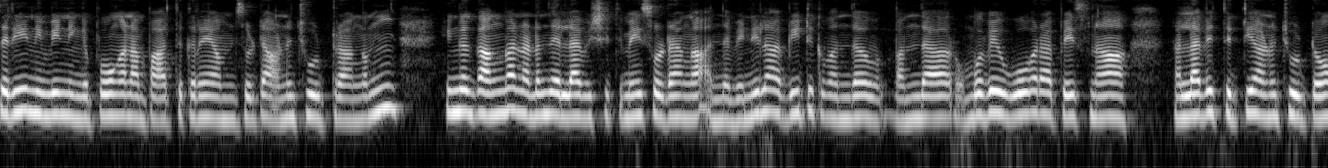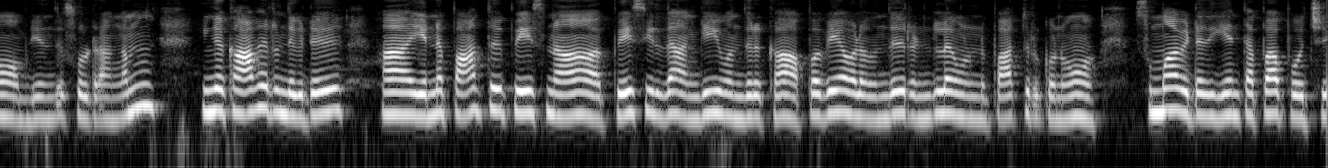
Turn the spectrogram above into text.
சரி நிவின் நீங்கள் போங்க நான் பார்த்துக்கிறேன் அப்படின்னு சொல்லிட்டு அனுப்பிச்சி விட்றாங்க இங்கே கங்கா நடந்த எல்லா விஷயத்தையுமே சொல்கிறாங்க அந்த வெண்ணிலா வீட்டுக்கு வந்த வந்தால் ரொம்பவே ஓவராக பேசினா நல்லாவே திட்டி அனுப்பிச்சி விட்டோம் அப்படின்னு வந்து சொல்கிறாங்க இங்கே காவேரி இருந்துக்கிட்டு என்னை பார்த்து பேசினா பேசிட்டு தான் அங்கேயும் வந்திருக்கா. அப்போவே அவளை வந்து ரெண்டில் ஒன்று பார்த்துருக்கணும். சும்மா விட்டது ஏன் தப்பாக போச்சு?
